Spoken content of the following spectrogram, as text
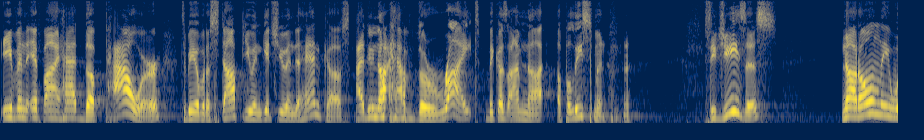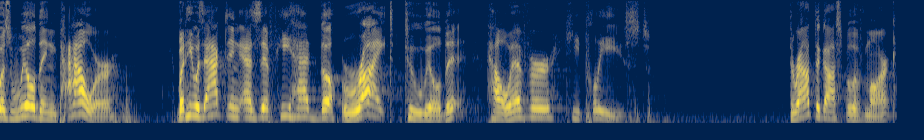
Even if I had the power to be able to stop you and get you into handcuffs, I do not have the right because I'm not a policeman. See, Jesus not only was wielding power, but he was acting as if he had the right to wield it however he pleased. Throughout the Gospel of Mark,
